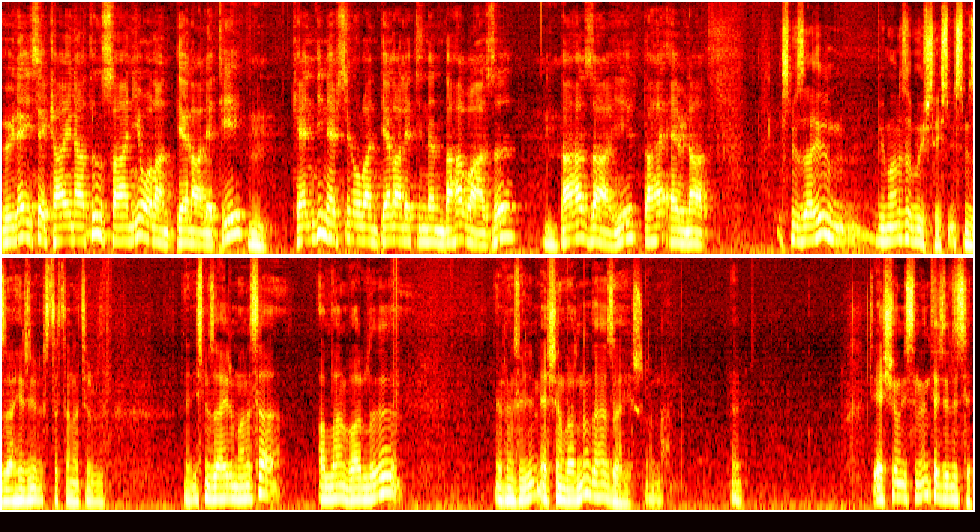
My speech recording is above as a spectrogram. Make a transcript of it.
Öyleyse kainatın sani olan delaleti Hı. Kendi nefsine olan delaletinden daha vazı, daha zahir, daha evladır. İsmi Zahir'in bir manası bu işte. İsmi, ismi Zahir'i Üstad anlatıyor burada. Yani ismi Zahir'in manası Allah'ın varlığı efendim söyleyeyim eşyanın varlığından daha zahir. Allah'ın. Evet. Eşyanın isminin tecellisi.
